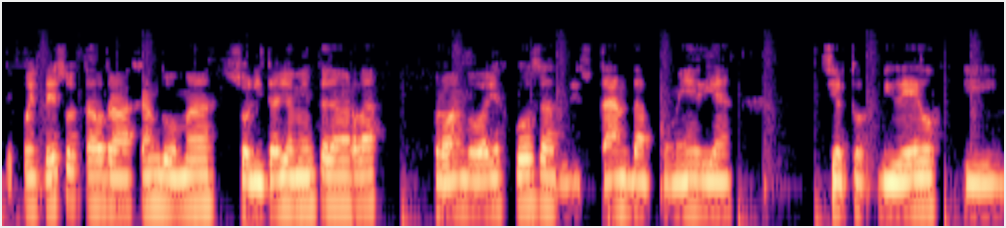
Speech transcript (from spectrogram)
después de eso he estado trabajando más solitariamente, la verdad, probando varias cosas de stand-up, comedia, ciertos videos y,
